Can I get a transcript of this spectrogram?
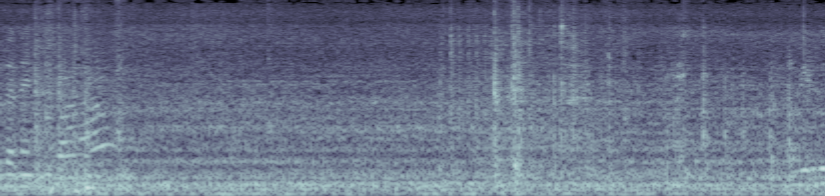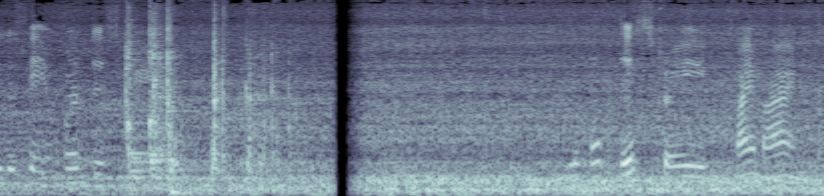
the next one out. We'll do the same for this tray. Look at this tray, my mind.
